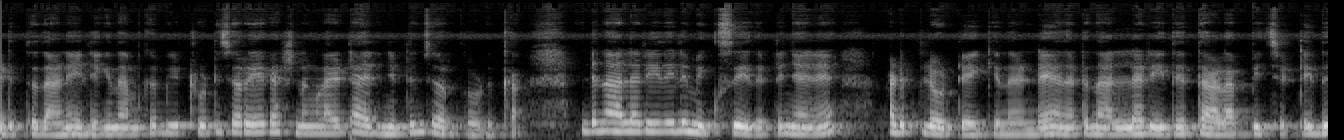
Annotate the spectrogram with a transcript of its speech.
എടുത്തതാണ്. ഇല്ലെങ്കിൽ നമുക്ക് ബീട്രൂട്ട് ചെറിയ കഷ്ണങ്ങളായിട്ട് അരിഞ്ഞിട്ടും ചേർത്ത് കൊടുക്കാം. എന്നിട്ട് നല്ല രീതിയിൽ മിക്സ് ചെയ്തിട്ട് ഞാൻ അടുപ്പിലോട്ട് വയ്ക്കുന്നുണ്ട്. എന്നിട്ട് നല്ല രീതിയിൽ തിളപ്പിച്ചിട്ട് ഇത്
